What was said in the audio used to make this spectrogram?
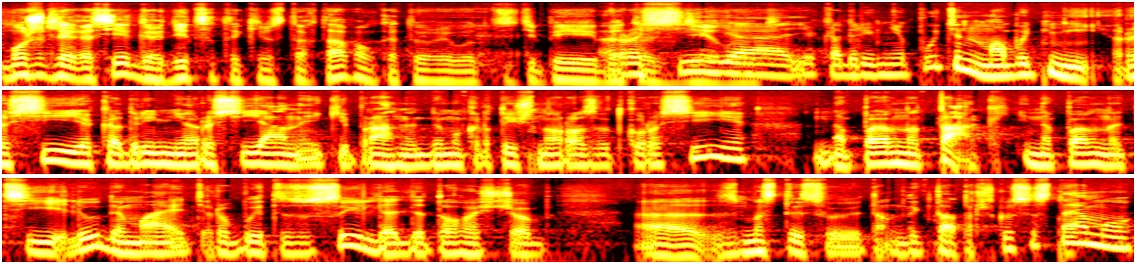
может ли Россия гордиться таким стартапом, который вот теперь ребята Росія, сделают? яка дорівнює Путін, мабуть, ні. Росія, яка дорівнює росіяни, які прагнуть демократичного розвитку Росії, напевно, так. І напевно, ці люди мають робити зусилля для того, щоб е, змести свою там диктаторську систему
